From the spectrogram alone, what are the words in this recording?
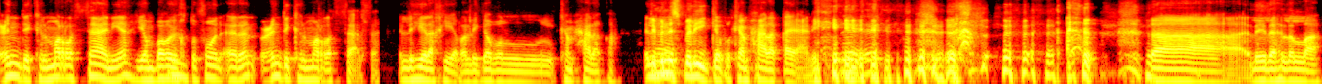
عندك المرة الثانية يوم بغوا. يخطفون إيرن وعندك المرة الثالثة اللي هي الأخيرة اللي قبل كم حلقة اللي إيه. بالنسبة لي قبل كم حلقة يعني. فلا إله إلا الله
